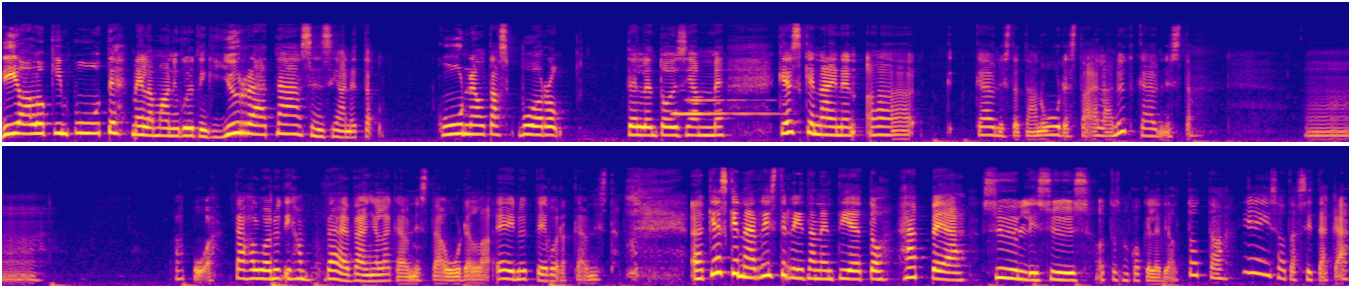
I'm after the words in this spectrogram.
dialogin puute. Meillä vaan niin jotenkin jyrätään sen sijaan, että kuunneltaisiin vuorotellen toisiamme. Keskenäinen ää, käynnistetään uudestaan. Älä nyt käynnistä. Ää, apua. Tämä haluaa nyt ihan väenvängellä käynnistää uudella. Ei, nyt ei voida käynnistää. Keskenään ristiriitainen tieto, häpeä, syyllisyys, ottais mä kokeilen vielä tota, ei se ota sitäkään,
